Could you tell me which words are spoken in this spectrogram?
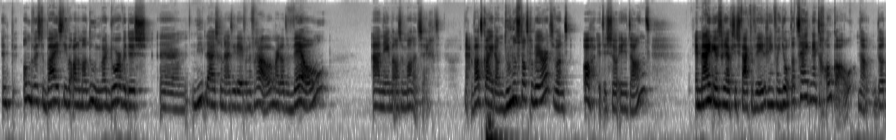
een onbewuste bias die we allemaal doen. Waardoor we dus uh, niet luisteren naar het idee van een vrouw, maar dat wel aannemen als een man het zegt. Nou, wat kan je dan doen als dat gebeurt? Want, oh, het is zo irritant. En mijn eerste reactie is vaak de verdediging van, joh, dat zei ik net toch ook al? Nou, dat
